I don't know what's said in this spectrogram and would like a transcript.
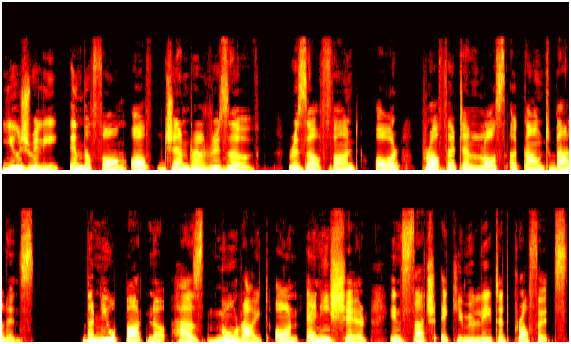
usually in the form of general reserve, reserve fund or profit and loss account balance. The new partner has no right on any share in such accumulated profits.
